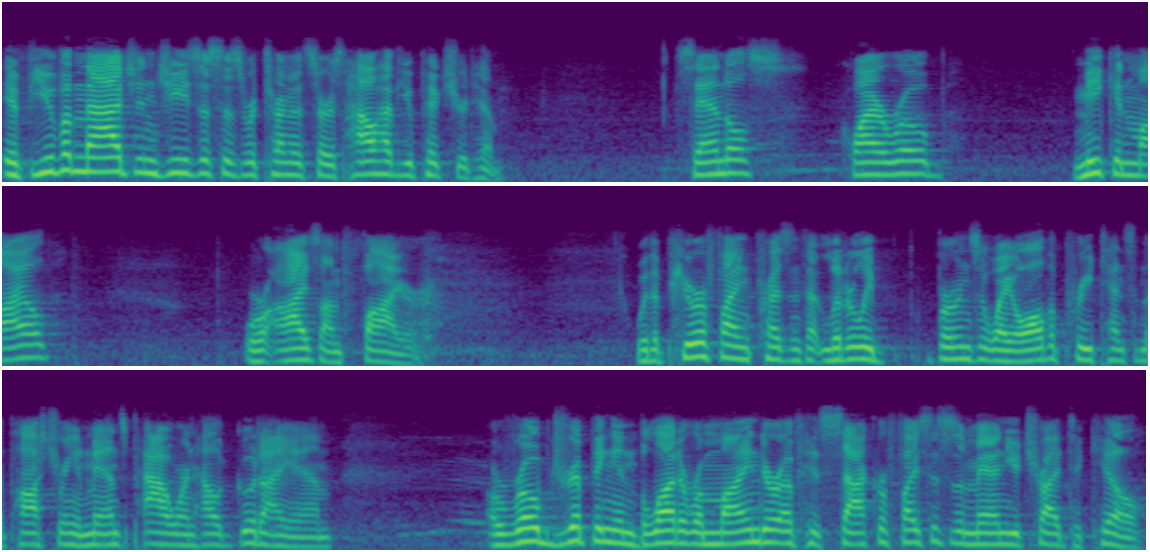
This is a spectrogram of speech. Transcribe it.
If you've imagined Jesus' return to the service, how have you pictured him? Sandals, choir robe, meek and mild, or eyes on fire? With a purifying presence that literally burns away all the pretense and the posturing and man's power and how good I am. A robe dripping in blood, a reminder of his sacrifice. This is a man you tried to kill,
